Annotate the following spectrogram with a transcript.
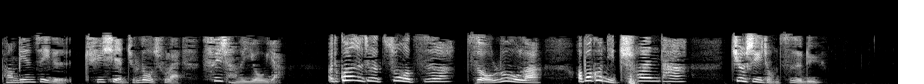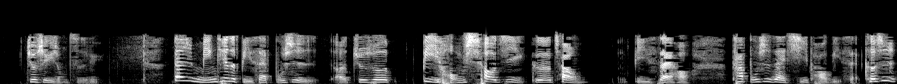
旁边这个曲线就露出来，非常的优雅。而光是这个坐姿啦，走路啦，啊，包括你穿它，就是一种自律，就是一种自律。但是明天的比赛不是呃，就是说碧红校际歌唱比赛哈。他不是在旗袍比赛，可是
